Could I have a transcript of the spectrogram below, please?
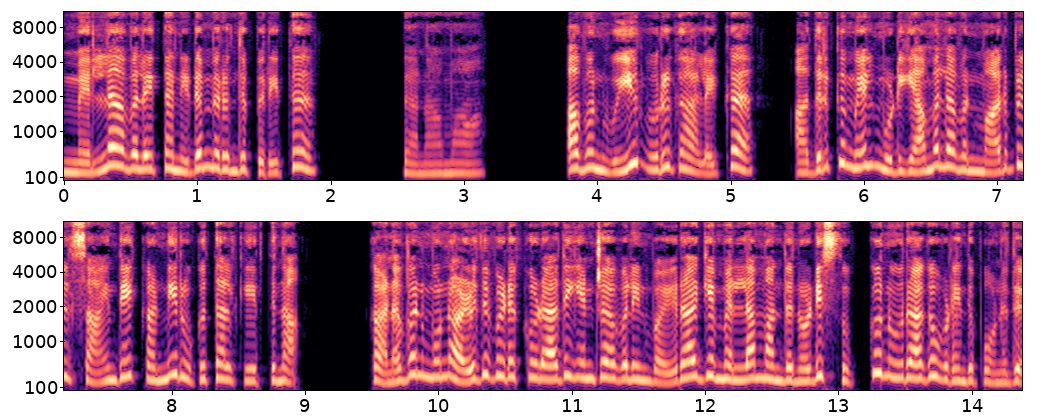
மெல்ல அவளை தன்னிடமிருந்து பிரித்து தனாமா அவன் உயிர் உருக அழைக்க அதற்கு மேல் முடியாமல் அவன் மார்பில் சாய்ந்தே கண்ணீர் உகுத்தால் கீர்த்தினா. கணவன் முன் அழுதுவிடக்கூடாது என்ற அவளின் வைராகியமெல்லாம் அந்த நொடி சுக்கு நூறாக உடைந்து போனது.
